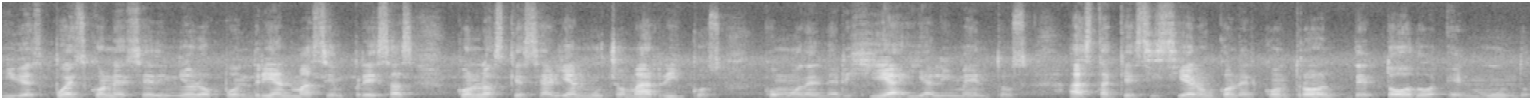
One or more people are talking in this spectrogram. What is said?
y después con ese dinero pondrían más empresas con las que se harían mucho más ricos como de energía y alimentos hasta que se hicieron con el control de todo el mundo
